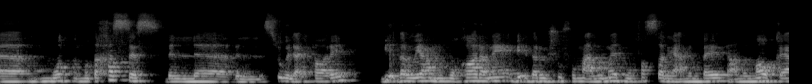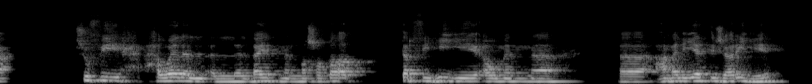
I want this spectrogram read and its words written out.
آه، متخصص بالسوق العقاري. بيقدروا يعملوا مقارنة بيقدروا يشوفوا معلومات مفصلة عن البيت عن الموقع. شو في حوالي البيت من نشاطات ترفيهية أو من آه، عمليات تجارية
